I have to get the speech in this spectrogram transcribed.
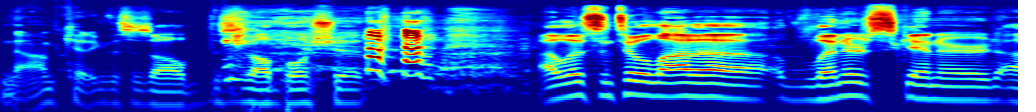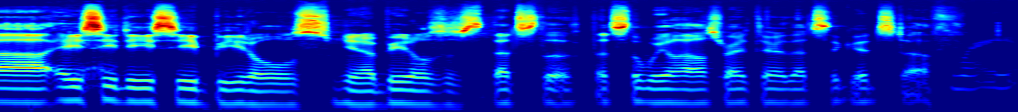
No, I'm kidding. This is all this is all bullshit. I listened to a lot of Lynyrd Skynyrd, uh, ACDC, Beatles. You know, Beatles is that's the that's the wheelhouse right there. That's the good stuff. Right.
